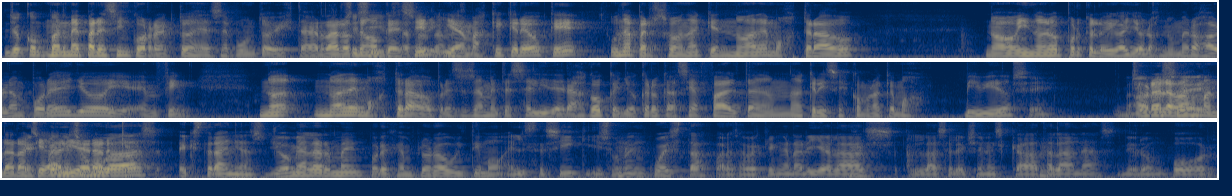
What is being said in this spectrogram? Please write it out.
yo comparto. me parece incorrecto desde ese punto de vista, ¿verdad? Lo Sí, tengo sí, que decir. Y además que creo que una persona que no ha demostrado, no, y no lo porque lo diga yo, los números hablan por ello, y en fin, no, no ha demostrado precisamente ese liderazgo que yo creo que hacía falta en una crisis como la que hemos vivido. Sí. Ahora la vas a mandar a que- a liderar jugadas extrañas. Yo me alarmé, por ejemplo, ahora último, el CSIC hizo una Mm. encuesta para saber quién ganaría las, las elecciones catalanas. Dieron por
